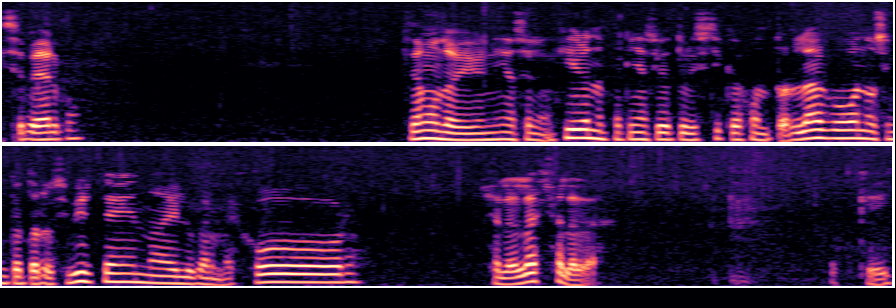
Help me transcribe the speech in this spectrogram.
Eh, ahí se ve algo. Te damos la bienvenida a una pequeña ciudad turística junto al lago. Nos encanta recibirte, no hay lugar mejor. Shalala, shalala. Ok.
